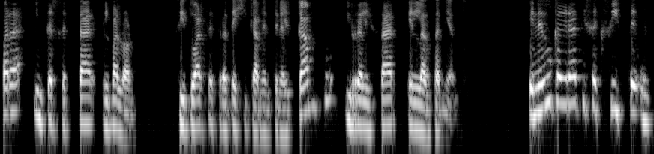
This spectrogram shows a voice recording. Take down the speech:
para interceptar el balón, situarse estratégicamente en el campo y realizar el lanzamiento. En Educa Gratis existe un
